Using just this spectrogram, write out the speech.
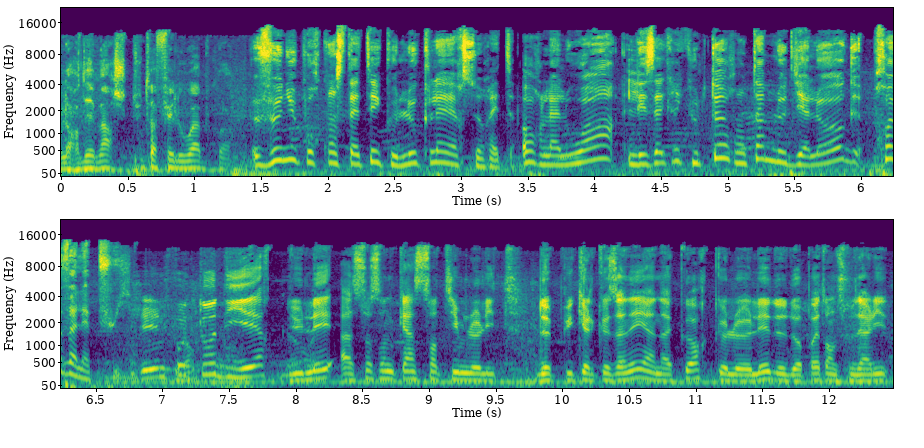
leur démarche tout à fait louable, quoi. Venus pour constater que Leclerc serait hors la loi, les agriculteurs entament le dialogue, preuve à l'appui. J'ai une photo d'hier du lait à 75 centimes le litre. Depuis quelques années, il y a un accord que le lait ne doit pas être en dessous d'un litre-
